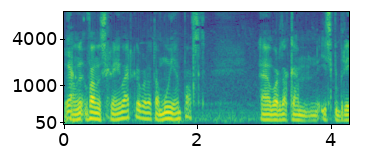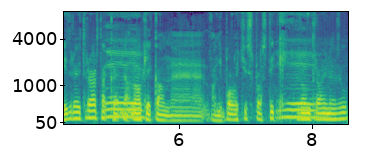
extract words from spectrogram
Ja. van, van een schrijnwerker, waar dat dan mooi in past. En waar dat ik hem iets breder uiteraard, dat ik Ja, nog een keer kan eh, van die bolletjes plastic ronddraaien en zo.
